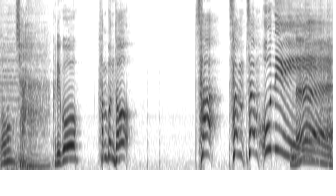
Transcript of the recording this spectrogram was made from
또 자, 그리고 한 분 더. 4335님! 네.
